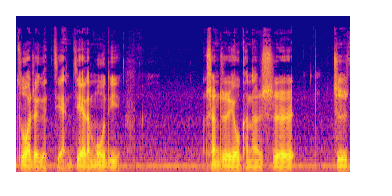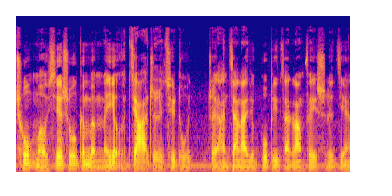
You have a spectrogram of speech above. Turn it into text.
做这个简介的目的。甚至有可能是指出某些书根本没有价值去读，这样将来就不必再浪费时间。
